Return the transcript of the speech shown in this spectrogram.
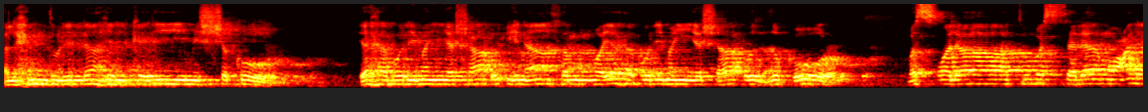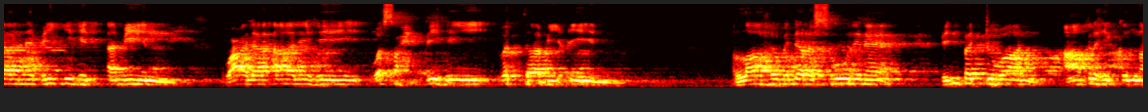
الحمد لله الكريم الشكور يهب لمن يشاء إناثا ويهب لمن يشاء الذكور والصلاة والسلام على نبيه الأمين وعلى آله وصحبه والتابعين അള്ളാഹുവിൻ്റെ റസൂലിനെ പിൻപറ്റുവാൻ ആഗ്രഹിക്കുന്ന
